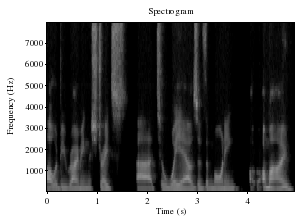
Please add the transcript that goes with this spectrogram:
I would be roaming the streets uh, till wee hours of the morning on my own,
